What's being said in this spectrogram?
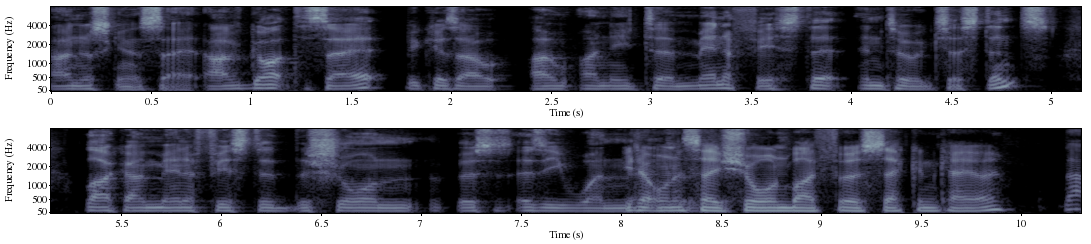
I'm just going to say it. I've got to say it because I, I I need to manifest it into existence, like I manifested the Sean versus Izzy win. You don't want to say Sean by first, second KO? No,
